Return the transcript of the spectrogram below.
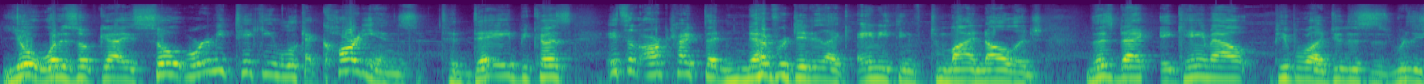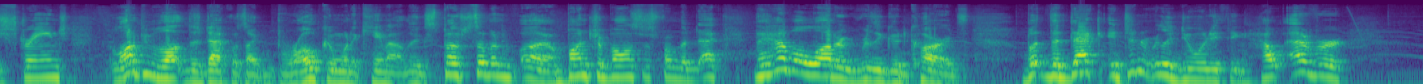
Yo, what is up guys? So we're going to be taking a look at Cardians today because it's an archetype that never did like anything to my knowledge. This deck, it came out, people were like, dude, this is really strange. A lot of people thought this deck was like broken when it came out. They expelled summon uh, a bunch of monsters from the deck. They have a lot of really good cards. But the deck, it didn't really do anything. However,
